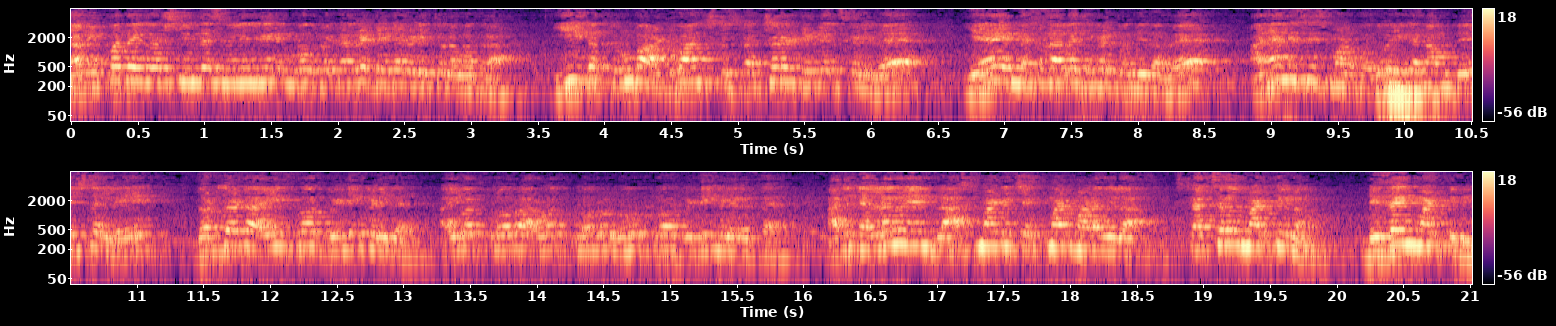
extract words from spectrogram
ನಾವು ಇಪ್ಪತ್ತೈದು ವರ್ಷದಿಂದ ಸಿವಿಲ್ ಇಂಜಿನಿಯರಿಂಗ್ ಹೋಗ್ಬೇಕಾದ್ರೆ ಡೇಟಾಗಳಿತ್ತು ನಮ್ಮ ಹತ್ರ. ಈಗ ತುಂಬಾ ಅಡ್ವಾನ್ಸ್ಡ್ ಸ್ಟ್ರಕ್ಚರಲ್ ಡೀಟೇಲ್ಸ್ಗಳಿದೆ ಎ ಮೆಥಡಾಲಜಿಗಳು ಬಂದಿದ್ದಾವೆ. ಅನಾಲಿಸಿಸ್ ಮಾಡಬಹುದು ಈಗ ನಮ್ಮ ದೇಶದಲ್ಲಿ ದೊಡ್ಡ ದೊಡ್ಡ ಐದು ಫ್ಲೋರ್ ಬಿಲ್ಡಿಂಗ್ಗಳಿದೆ ಐವತ್ತು ಫ್ಲೋರ್ ಅರವತ್ತು ಫ್ಲೋರ್ ನೂರು ಫ್ಲೋರ್ ಬಿಲ್ಡಿಂಗ್ಗಳಿರುತ್ತೆ ಅದನ್ನೆಲ್ಲನೂ ಏನ್ ಬ್ಲಾಸ್ಟ್ ಮಾಡಿ ಚೆಕ್ ಮಾಡಿ ಮಾಡೋದಿಲ್ಲ. ಸ್ಟ್ರಕ್ಚರಲ್ ಮಾಡ್ತೀವಿ ನಾವು. ಡಿಸೈನ್ ಮಾಡ್ತೀವಿ.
